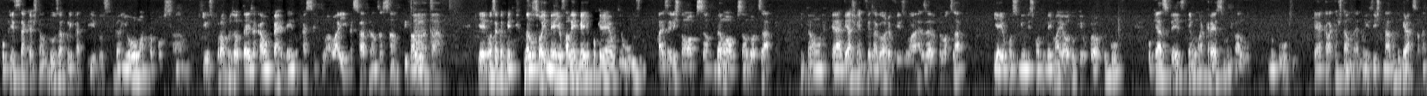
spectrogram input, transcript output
Porque essa questão dos aplicativos ganhou uma proporção que os próprios hotéis acabam perdendo um percentual aí nessa transação de valor. Ah, tá. E aí, consequentemente, não só e-mail, eu falei e-mail porque é o que eu uso, mas eles dão a opção, dão a opção do WhatsApp. Então, é a viagem que a gente fez agora, eu fiz uma reserva pelo WhatsApp. E aí eu consegui um desconto bem maior do que o próprio Book. Porque às vezes tem um acréscimo de valor no Book, que é aquela questão, né? Não existe nada de graça, né?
